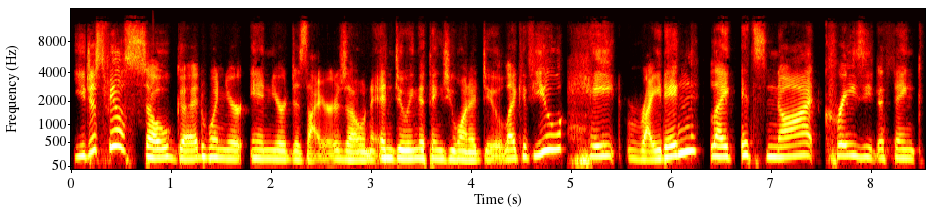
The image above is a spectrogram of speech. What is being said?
you just feel so good when when you're in your desire zone and doing the things you want to do. Like if you hate writing, like it's not crazy to think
